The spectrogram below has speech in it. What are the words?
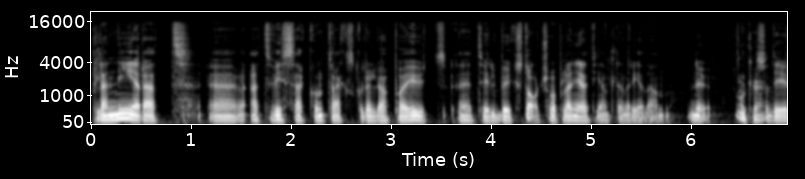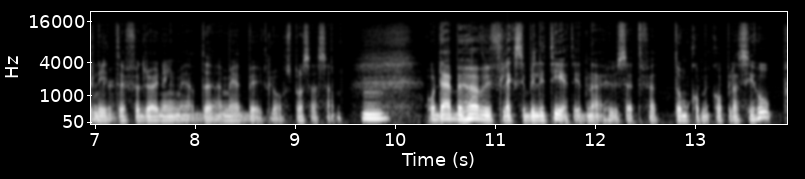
planerat eh, att vissa kontrakt skulle löpa ut till byggstart, som var planerat egentligen redan nu. Okej, Så det är lite fördröjning med, med bygglovsprocessen. Mm. Och där behöver vi flexibilitet i det här huset för att de kommer kopplas ihop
